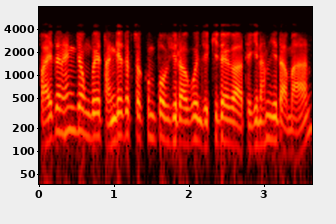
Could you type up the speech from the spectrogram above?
바이든 행정부의 단계적 접근법이라고 이제 기대가 되긴 합니다만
